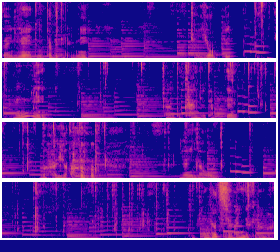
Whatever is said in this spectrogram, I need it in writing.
帯にねいつも食べてるよね。じゃあいいよ。はいうんちゃんと噛んで食べて。うわ早っ。早いなおい。おやつじゃないんだけどな。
